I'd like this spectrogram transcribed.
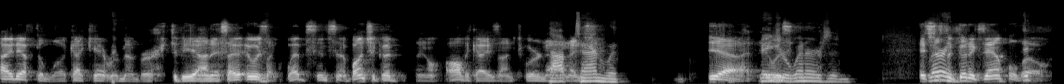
would have to look. I can't remember to be honest. I, it was like Webb Simpson, a bunch of good, you know, all the guys on tour now. Top ten just, with yeah major was, winners and. It's Larry, just a good example, though.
